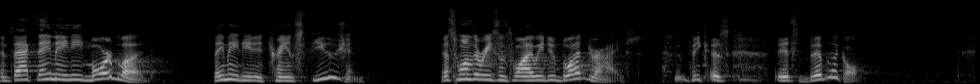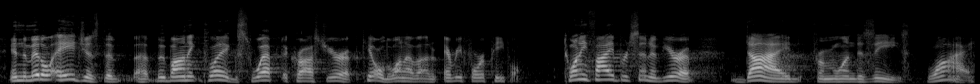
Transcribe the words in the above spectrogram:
In fact, they may need more blood. They may need a transfusion. That's one of the reasons why we do blood drives, because it's biblical. In the Middle Ages, the uh, bubonic plague swept across Europe, killed one of every four people. 25% of Europe died from one disease. Why?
